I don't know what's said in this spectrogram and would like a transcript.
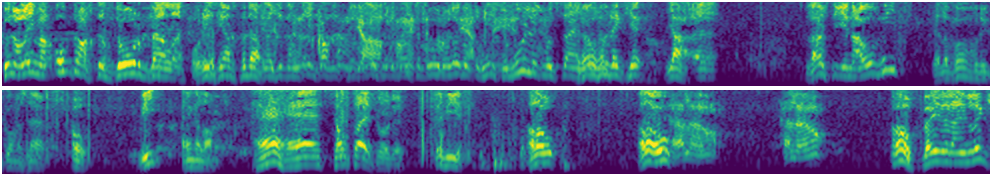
Kunnen alleen maar opdrachten doorbellen. Politie Amsterdam. En als je dan denkt dat het voor de meeste de beste boerenlul toch niet zo moeilijk moet zijn... Een ogenblikje. Ja, eh... luister je nou of niet? Telefoon voor u, commissaris. Oh, wie? Engeland. Hè, hè, het zal tijd worden. Even hier. Hallo? Hallo? Hallo. Hallo. Oh, ben je er eindelijk?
